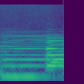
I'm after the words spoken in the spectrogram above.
Bye.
